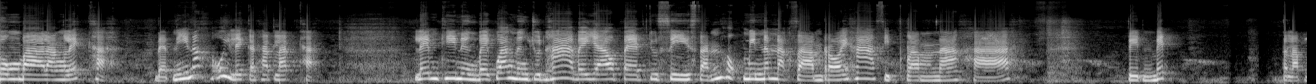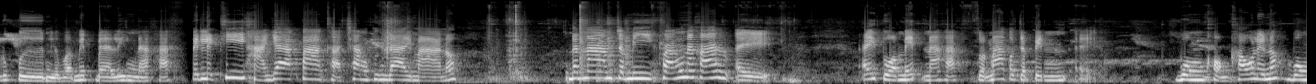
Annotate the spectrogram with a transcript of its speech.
ทรงบารังเล็กค่ะ แบบนี้เนาะอุ้ยเล็กกระทัดรัดค่ะ เล่มที่หนึ่งใบกว้าง1.5ใบยาว8.4สัน6มิลน้ำหนัก350กรัมนะคะ เป็นเม็ดตลับลูกปืนหรือว่าเม็ดแบริ่งนะคะ เป็นเหล็กที่หายากมากค่ะ ช่างเพิ่งได้มาเนาะนานๆจะมีครั้งนะคะ ไอไอตัวเม็ดนะคะ ส่วนมากก็จะเป็นไอวงของเขาเลยเนาะวง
